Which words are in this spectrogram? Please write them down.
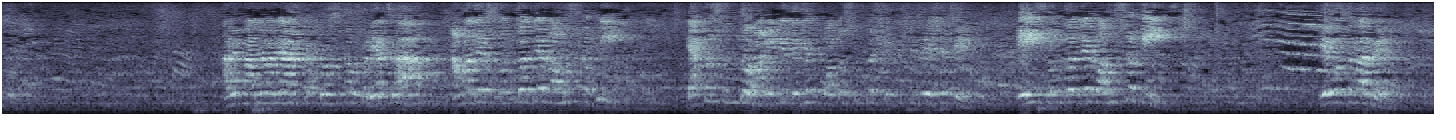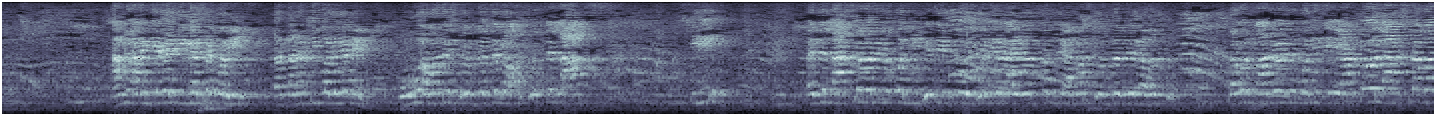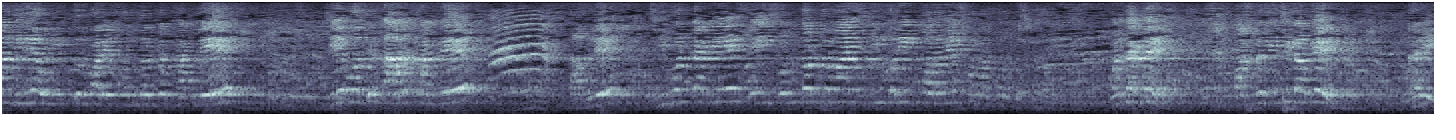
মাঝে মাঝে একটা প্রশ্ন করি আচ্ছা আমাদের সৌন্দর্যের রহস্য কি? এত সুন্দর, অনেকে দেখে কত সুন্দর সেটে সেটে এসেছে। এই সৌন্দর্যের রহস্য কি কে বলতে পারবেন আমি অনেক জায়গায় জিজ্ঞাসা করি, তা তারা কি বলে জানেন? ও আমাদের সৌন্দর্যের রহস্য হচ্ছে লাভ কি? এই যে লাক্সাবাড়ির উপর লিখে দিয়েছে ওইখানে রায়রত্ন যে আমার সৌন্দর্যের রহস্য। তখন মাঝে মাঝে বলি যে, এত লাক্সাবান দিলেও মৃত্যুর পরে সৌন্দর্য থাকলে যে বলছে তার থাকবে। তাহলে জীবনটাকে সেই সৌন্দর্যময় শ্রীহরির চরণে সমর্পণ করতে হবে। মনে থাকবে? কষ্ট দিচ্ছি হরে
